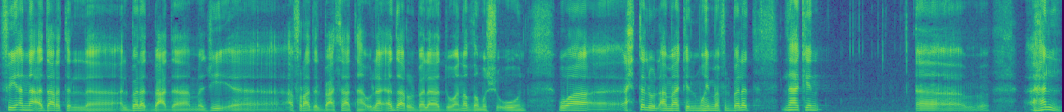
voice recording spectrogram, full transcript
في أن ادارت البلد بعد مجيء أفراد البعثات هؤلاء أداروا البلد ونظموا الشؤون واحتلوا الأماكن المهمة في البلد لكن آه، هل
